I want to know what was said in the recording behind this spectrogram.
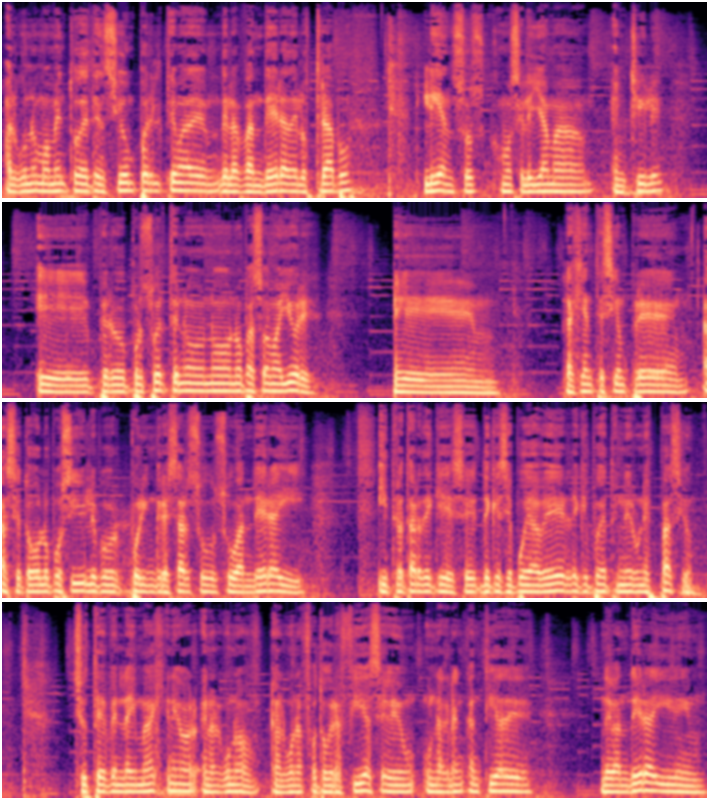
algunos momentos de tensión por el tema de, de las banderas, de los trapos, lienzos, como se le llama en Chile, eh, pero por suerte no, no, no pasó a mayores. Eh, la gente siempre hace todo lo posible por, por ingresar su, su bandera y, y tratar de que se, de que se pueda ver, de que pueda tener un espacio. Si ustedes ven la imagen, en, algunos, en algunas fotografías se ve una gran cantidad de, de banderas y,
